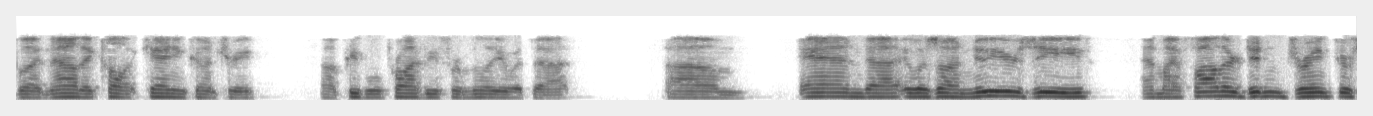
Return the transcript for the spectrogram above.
but now they call it Canyon Country. Uh, people will probably be familiar with that. Um, and uh, it was on New Year's Eve, and my father didn't drink or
